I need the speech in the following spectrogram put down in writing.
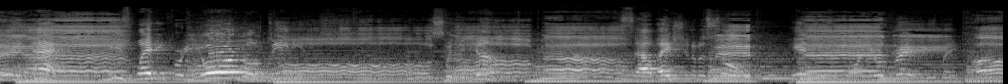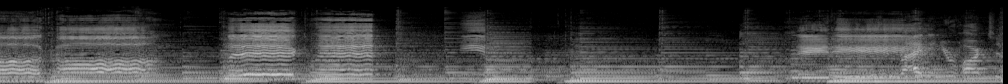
to enact. He's waiting for your obedience. Would you come? The salvation of a soul hinges upon your prayers, baby. Right in your heart today.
